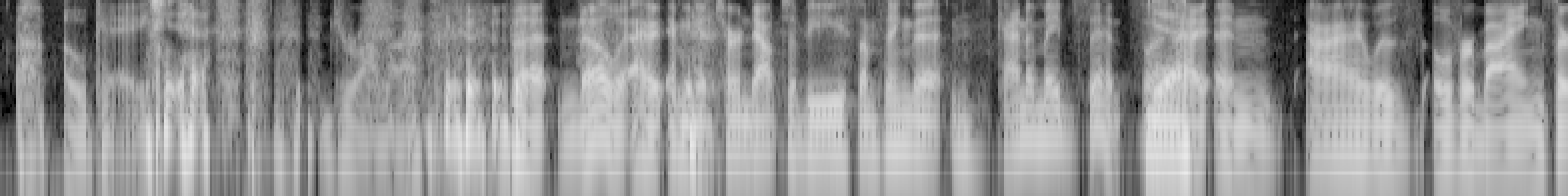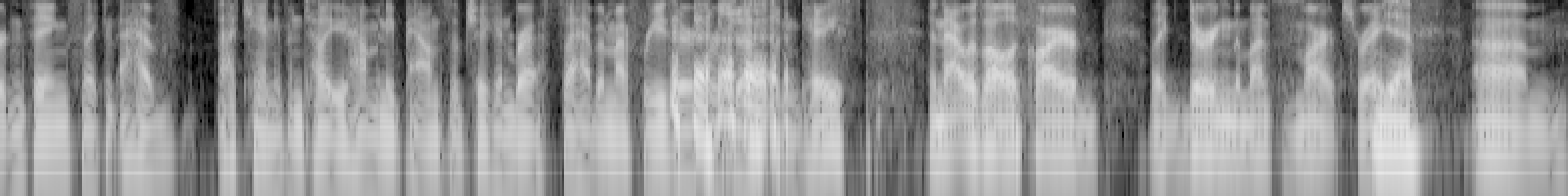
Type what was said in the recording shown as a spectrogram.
okay, Yeah. drama. but no, I, I mean, it turned out to be something that kind of made sense. Yeah. I, and I was overbuying certain things. Like I have, I can't even tell you how many pounds of chicken breasts I have in my freezer for just in case. And that was all acquired like during the month of March, right? Yeah. um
